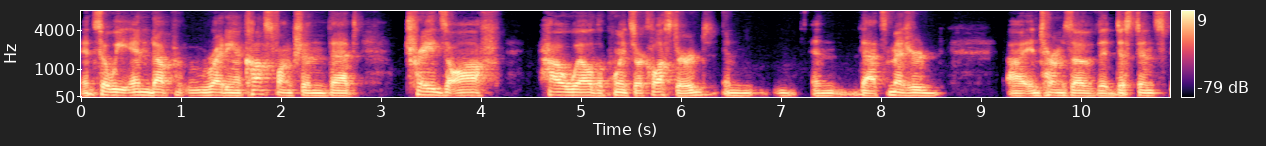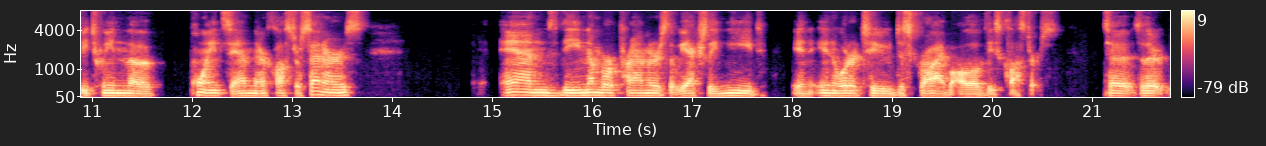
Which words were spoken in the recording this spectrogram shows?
and so we end up writing a cost function that trades off how well the points are clustered, and and that's measured uh, in terms of the distance between the points and their cluster centers, and the number of parameters that we actually need in in order to describe all of these clusters. So so there are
